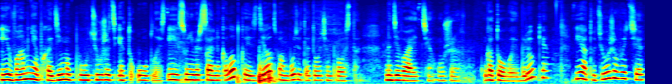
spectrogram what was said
и вам необходимо поутюжить эту область. И с универсальной колодкой сделать вам будет это очень просто. Надеваете уже готовые брюки и отутюживаете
